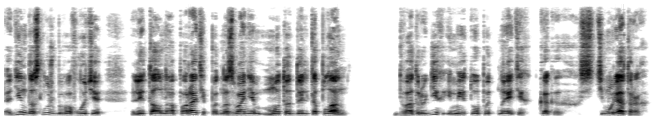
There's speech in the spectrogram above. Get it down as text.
Один до службы во флоте летал на аппарате под названием «Мотодельтаплан». Два других имеют опыт на этих, как их, стимуляторах.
